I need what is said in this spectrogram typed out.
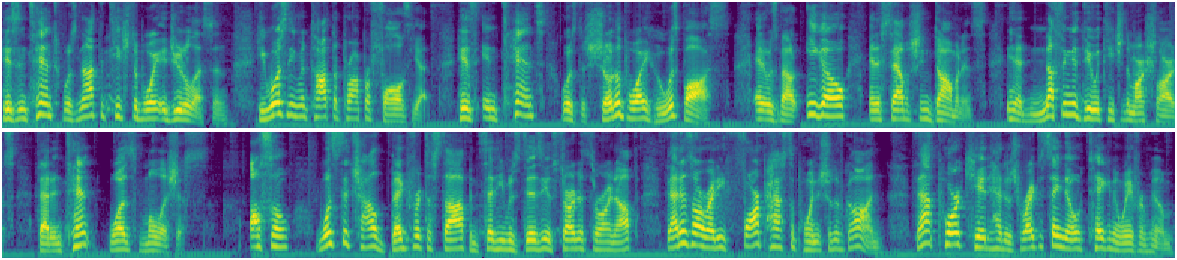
His intent was not to teach the boy a judo lesson. He wasn't even taught the proper falls yet. His intent was to show the boy who was boss, and it was about ego and establishing dominance. It had nothing to do with teaching the martial arts. That intent was malicious. Also, once the child begged for it to stop and said he was dizzy and started throwing up, that is already far past the point it should have gone. That poor kid had his right to say no taken away from him.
